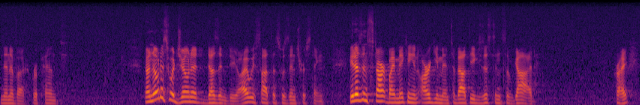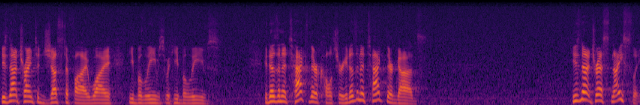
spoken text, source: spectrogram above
Nineveh repent. Now, notice what Jonah doesn't do. I always thought this was interesting. He doesn't start by making an argument about the existence of God, right? He's not trying to justify why he believes what he believes. He doesn't attack their culture, he doesn't attack their gods. He's not dressed nicely,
